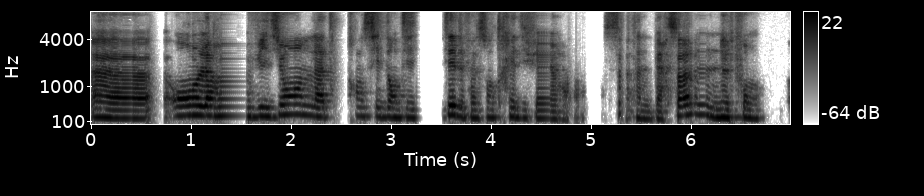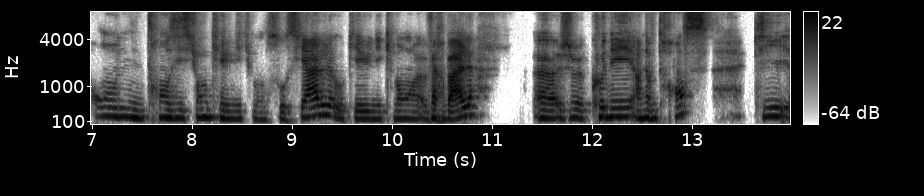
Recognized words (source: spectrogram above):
euh, ont leur vision de la transidentité de façon très différente. Certaines personnes ne font ont une transition qui est uniquement sociale ou qui est uniquement verbale. je connais un homme trans qui,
